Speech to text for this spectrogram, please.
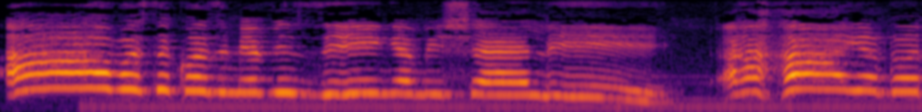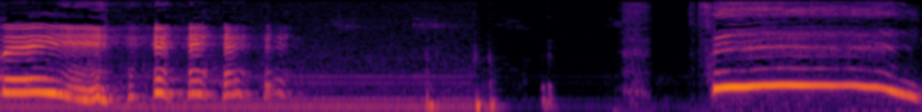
Ah, vai ser quase minha vizinha, Michele! Ai, adorei! Sim!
